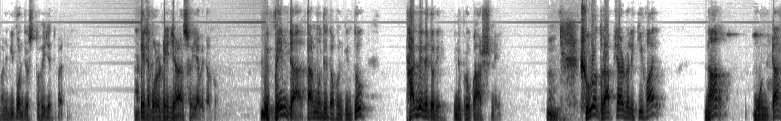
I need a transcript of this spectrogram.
মানে বিপর্যস্ত হয়ে যেতে পারে। আচ্ছা। এটা বড় ডেঞ্জারাস হয়ে যাবে তখন। ওই প্রেমটা তার মধ্যে তখন কিন্তু থাকবে ভেতরে কিন্তু প্রকাশ নেই। হুম, সুরত রাপচার্ড হলে কি হয়? না মনটা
